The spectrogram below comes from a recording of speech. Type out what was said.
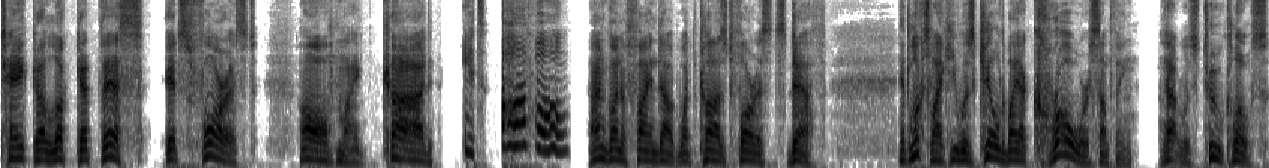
take a look at this. It's Forest. Oh my god. It's awful. I'm going to find out what caused Forest's death. It looks like he was killed by a crow or something. That was too close.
